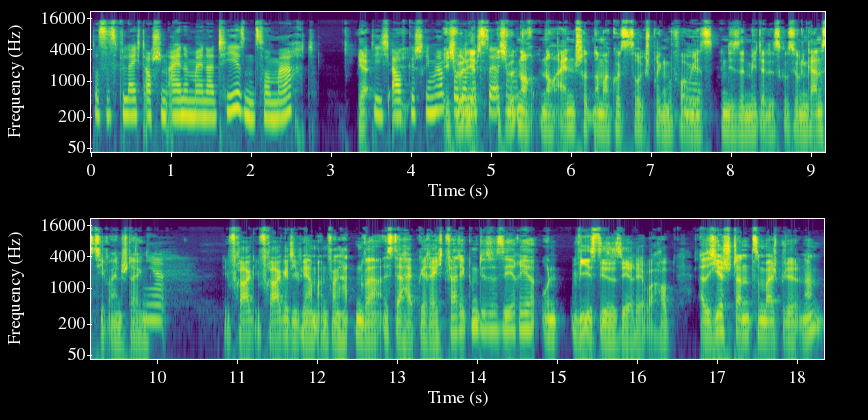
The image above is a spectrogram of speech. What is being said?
Das ist vielleicht auch schon eine meiner Thesen zur Macht, ja, die ich aufgeschrieben habe. Ich würde jetzt, ich würde noch, noch einen Schritt noch mal kurz zurückspringen, bevor wir Ja. jetzt in diese Metadiskussion ganz tief einsteigen. Ja. Die Frage, die Frage, die wir am Anfang hatten, war, ist der Hype gerechtfertigt um diese Serie und wie ist diese Serie überhaupt? Also hier stand zum Beispiel, ne,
